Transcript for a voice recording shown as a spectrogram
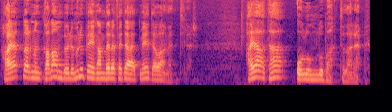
Hayatlarının kalan bölümünü peygambere feda etmeye devam ettiler. Hayata olumlu baktılar hep.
